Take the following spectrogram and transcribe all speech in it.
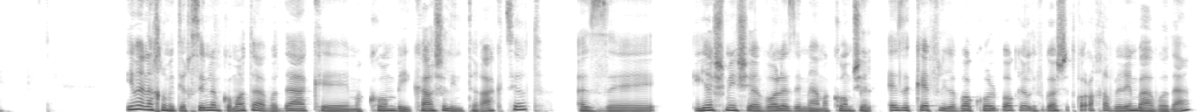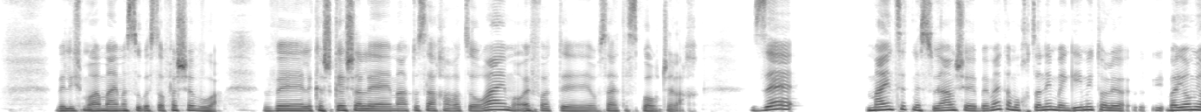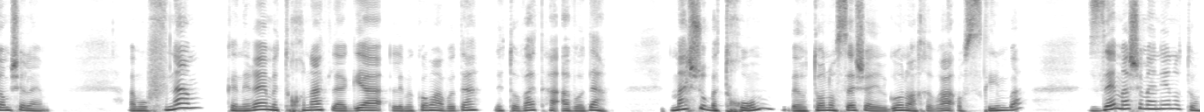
אם אנחנו מתייחסים למקומות העבודה כמקום בעיקר של אינטראקציות, אז uh, יש מי שיבוא לזה מהמקום של איזה כיף לי לבוא כל בוקר לפגוש את כל החברים בעבודה, ולשמוע מה הם עשו בסוף השבוע, ולקשקש על אה, מה את עושה אחר הצהריים, או איפה את אה, עושה את הספורט שלך. זה mindset מסוים שבאמת המוחצנים מגיעים איתו ביום-יום שלהם. המופנם כנראה מתוכנת להגיע למקום העבודה לטובת העבודה. משהו בתחום, באותו נושא שהארגון או החברה עוסקים בה, זה מה שמעניין אותו.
